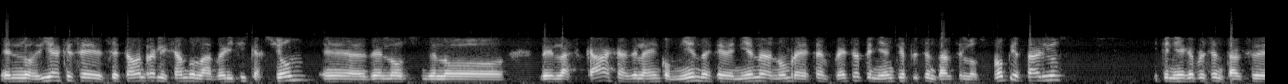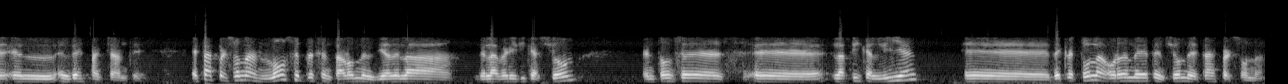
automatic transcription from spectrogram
en los días que se, se estaban realizando la verificación eh, de los de los de las cajas, de las encomiendas que venían a nombre de esta empresa, tenían que presentarse los propietarios y tenía que presentarse el, despachante. Estas personas no se presentaron el día de la, de la verificación, entonces eh, la Fiscalía eh, decretó la orden de detención de estas personas.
